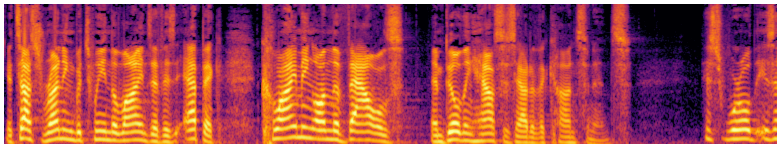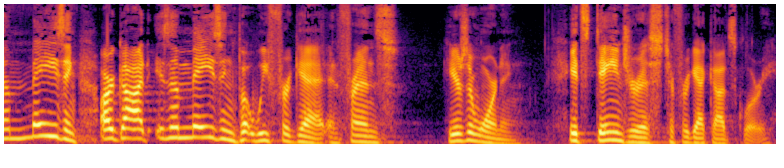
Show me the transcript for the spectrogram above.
It's us running between the lines of his epic, climbing on the vowels and building houses out of the consonants. This world is amazing. Our God is amazing, but we forget. And friends, here's a warning it's dangerous to forget God's glory.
